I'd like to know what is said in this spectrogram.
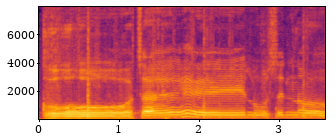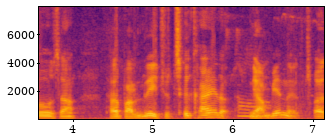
裹在路身路上，他把那句拆开了，两边的穿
